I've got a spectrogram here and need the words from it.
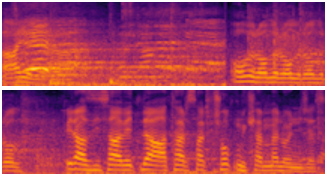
Hayır ya. Olur olur olur olur olur. Biraz isabetli atarsak çok mükemmel oynayacağız.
